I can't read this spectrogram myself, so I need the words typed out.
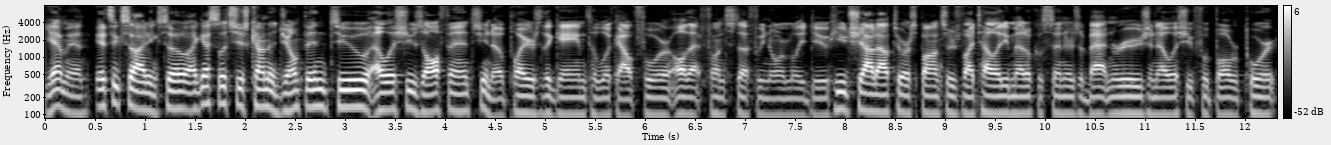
Yeah, man, it's exciting. So I guess let's just kind of jump into LSU's offense. You know, players of the game to look out for, all that fun stuff we normally do. Huge shout out to our sponsors, Vitality Medical Centers of Baton Rouge and LSU Football Report.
